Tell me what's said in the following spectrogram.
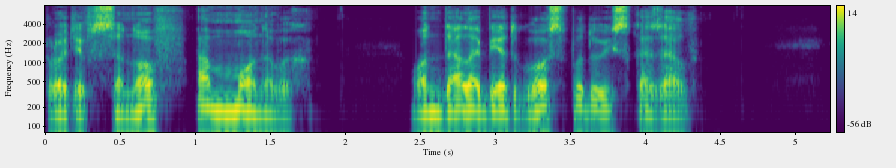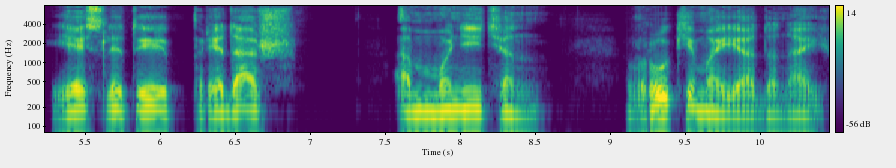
против сынов Аммоновых, он дал обет Господу и сказал, «Если ты предашь Аммонитян в руки мои, Адонай,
